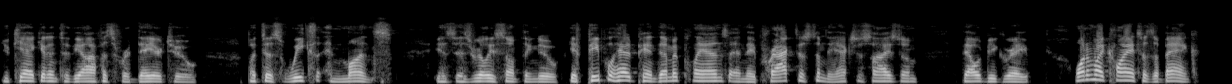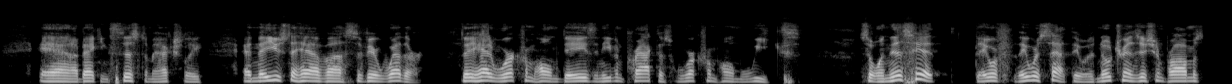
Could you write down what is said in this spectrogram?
you can't get into the office for a day or two but this weeks and months is, is really something new. If people had pandemic plans and they practiced them, they exercised them, that would be great. One of my clients is a bank and a banking system actually, and they used to have uh, severe weather. They had work from home days and even practice work from home weeks. So when this hit, they were they were set. There was no transition problems.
